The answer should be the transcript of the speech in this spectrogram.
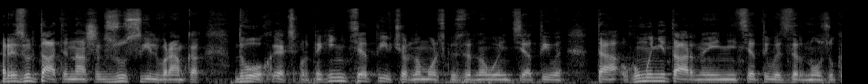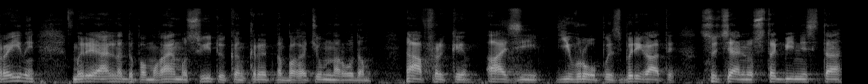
результати наших зусиль в рамках двох експортних ініціатив: Чорноморської зернової ініціативи та гуманітарної ініціативи Зерно з України. Ми реально допомагаємо світу і конкретно багатьом народам Африки, Азії, Європи зберігати соціальну стабільність та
